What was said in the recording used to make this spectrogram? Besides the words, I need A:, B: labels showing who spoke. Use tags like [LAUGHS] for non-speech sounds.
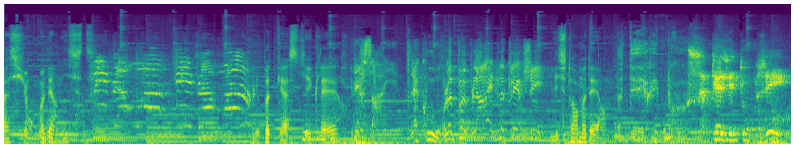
A: Passion moderniste. Le podcast qui éclaire
B: Versailles, la cour, le peuple, la reine, le clergé.
A: l'histoire moderne.
C: La terre est proche.
B: La thèse est osée.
